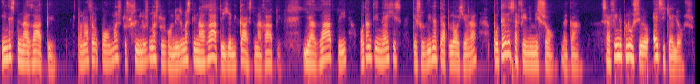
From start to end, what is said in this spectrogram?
είναι στην αγάπη. Στον άνθρωπό μας, στους φίλους μας, στους γονείς μας, στην αγάπη γενικά, στην αγάπη. Η αγάπη όταν την έχεις και σου δίνεται απλόχερα, ποτέ δεν σε αφήνει μισό μετά. Σε αφήνει πλούσιο, έτσι κι αλλιώς.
